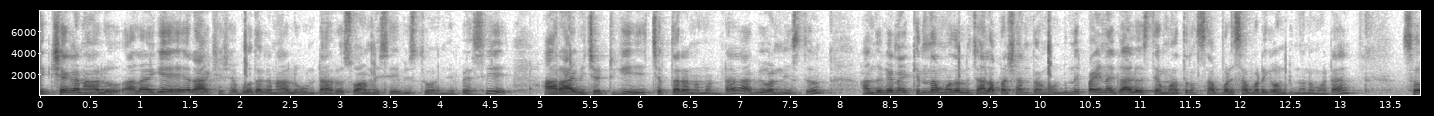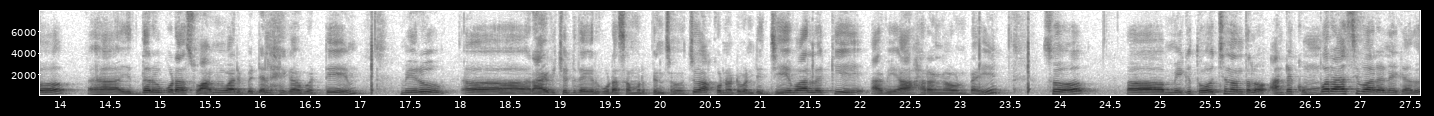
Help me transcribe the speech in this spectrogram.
యక్షగణాలు అలాగే రాక్షస భూతగణాలు ఉంటారు స్వామిని సేవిస్తూ అని చెప్పేసి ఆ రావి చెట్టుకి చెప్తారన్నమాట అభివర్ణిస్తూ. అందుకనే కింద మొదలు చాలా ప్రశాంతంగా ఉంటుంది పైన గాలి వస్తే మాత్రం సవ్వడి సవ్వడిగా ఉంటుందన్నమాట. సో ఇద్దరు కూడా స్వామివారి బిడ్డలే కాబట్టి మీరు రావి చెట్టు దగ్గర కూడా సమర్పించవచ్చు. అక్కడ ఉన్నటువంటి జీవాలకి అవి ఆహారంగా ఉంటాయి. సో మీకు తోచినంతలో అంటే కుంభరాశి వారనే కాదు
